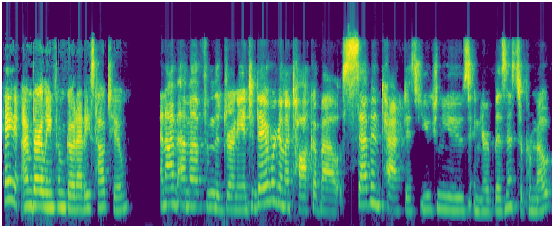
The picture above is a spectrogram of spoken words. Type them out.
Hey, I'm Darlene from GoDaddy's How To. And I'm Emma from The Journey. And today we're going to talk about seven tactics you can use in your business to promote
